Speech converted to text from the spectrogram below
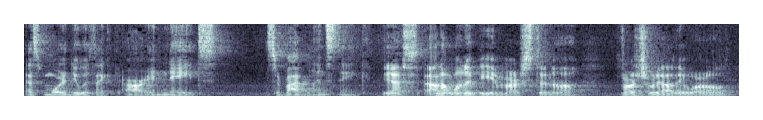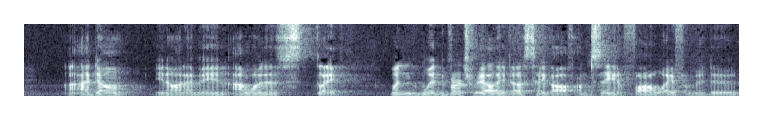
That's more to do with like our innate survival instinct. Yes, I don't want to be immersed in a virtual reality world. I don't. You know what I mean? I want to like when when virtual reality does take off, I'm staying far away from it, dude.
